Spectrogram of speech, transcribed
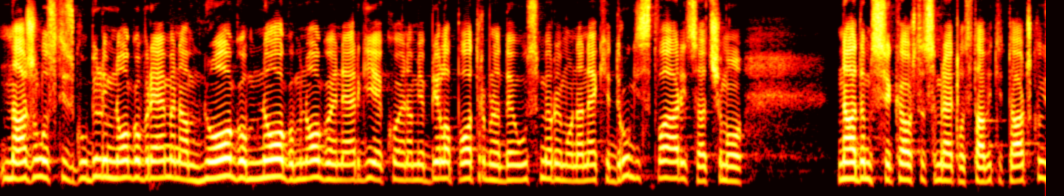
Nažalost, izgubili mnogo vremena, mnogo, mnogo, mnogo energije koja nam je bila potrebna da je usmerujemo na neke drugi stvari. Sad ćemo nadam se, kao što sam rekla, staviti tačku i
